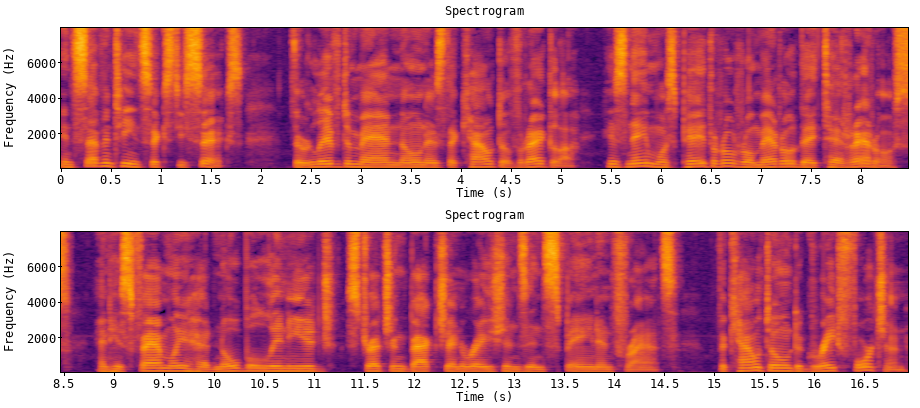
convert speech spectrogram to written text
In 1766, there lived a man known as the Count of Regla. His name was Pedro Romero de Terreros, and his family had noble lineage stretching back generations in Spain and France. The Count owned a great fortune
